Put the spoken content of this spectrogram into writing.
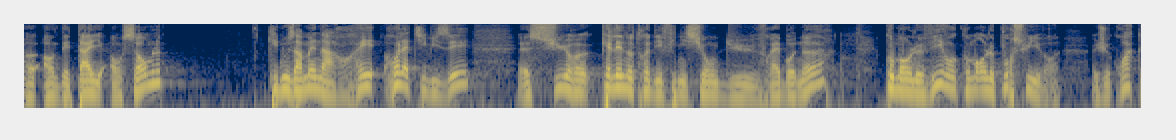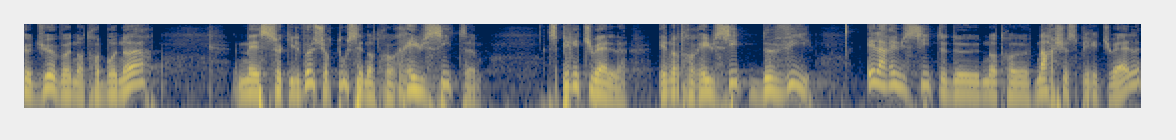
euh, en détail ensemble, qui nous amène à relativiser euh, sur euh, quelle est notre définition du vrai bonheur, comment le vivre, comment le poursuivre. Je crois que Dieu veut notre bonheur, mais ce qu'il veut surtout, c'est notre réussite spirituelle et notre réussite de vie et la réussite de notre marche spirituelle,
